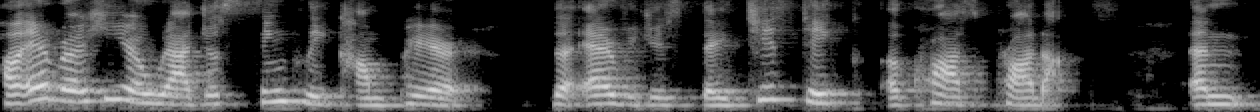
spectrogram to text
However, here we are just simply compare the average statistic across products. And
